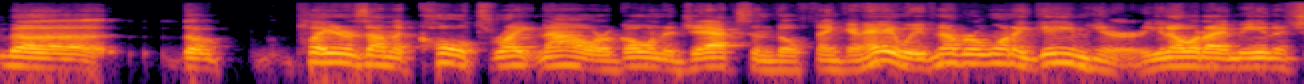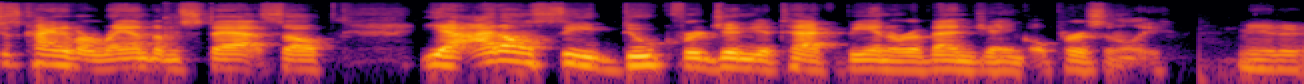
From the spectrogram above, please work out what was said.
the the players on the Colts right now are going to Jacksonville thinking, "Hey, we've never won a game here." You know what I mean? It's just kind of a random stat. So, yeah, I don't see Duke Virginia Tech being a revenge angle personally. Me either.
